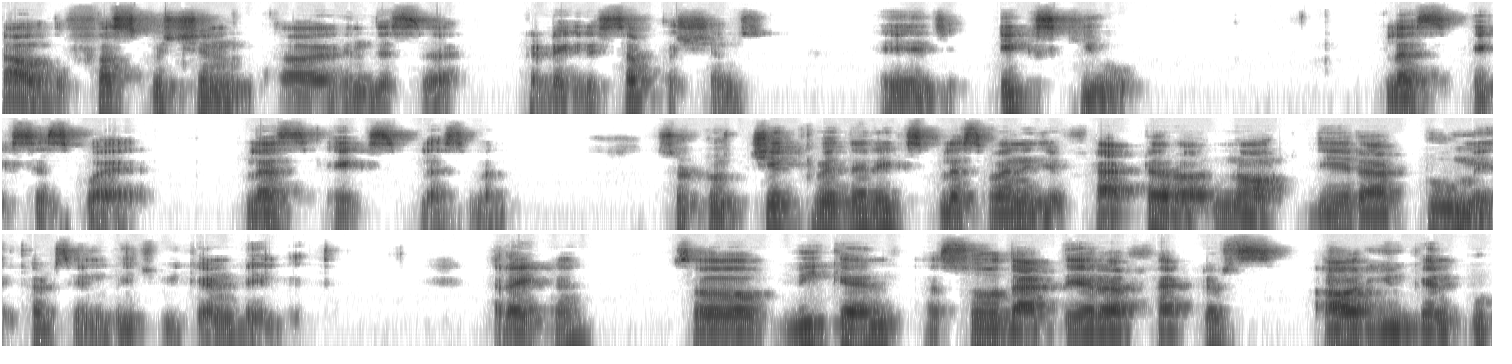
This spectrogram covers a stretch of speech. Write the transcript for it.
Now the first question uh, in this uh, category sub questions is x cube plus x square plus x plus 1. So to check whether x plus 1 is a factor or not, there are two methods in which we can deal with. Right now, so we can uh, show that there are factors or you can put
